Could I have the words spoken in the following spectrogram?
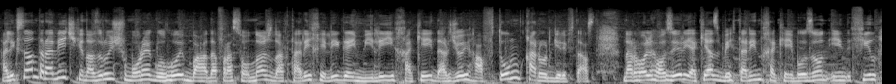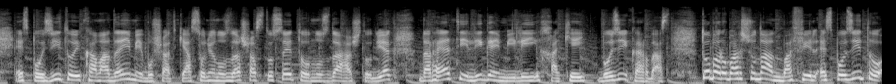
Александр овечкин аз рӯи шумораи голҳои ба ҳадаф расондаш дар тарихи лигаи миллии хоккей дар ҷои ҳафтум қарор гирифтааст. Дар ҳоли ҳозир яке аз беҳтарин хоккейбозон ин фил эспозитои канадаӣ мебошад ки аз соли 1963 то 19 81 дар ҳайати лигаи миллии хоккей бозӣ кардааст. То баробар шудан ба фил эспозито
